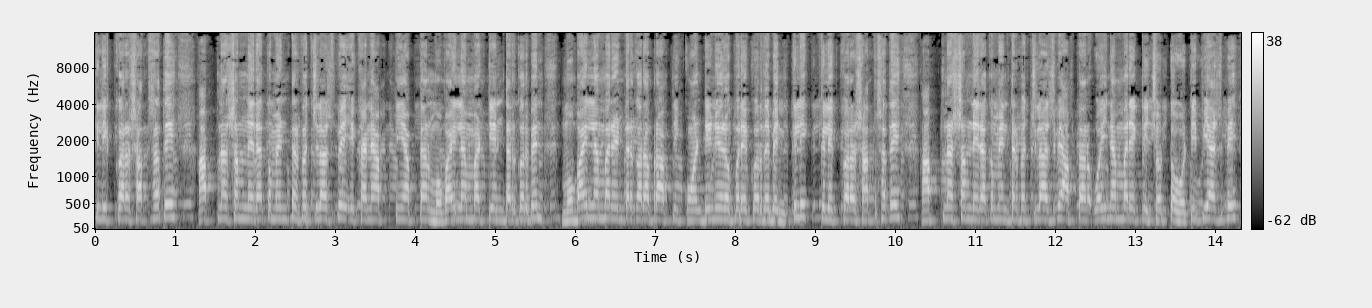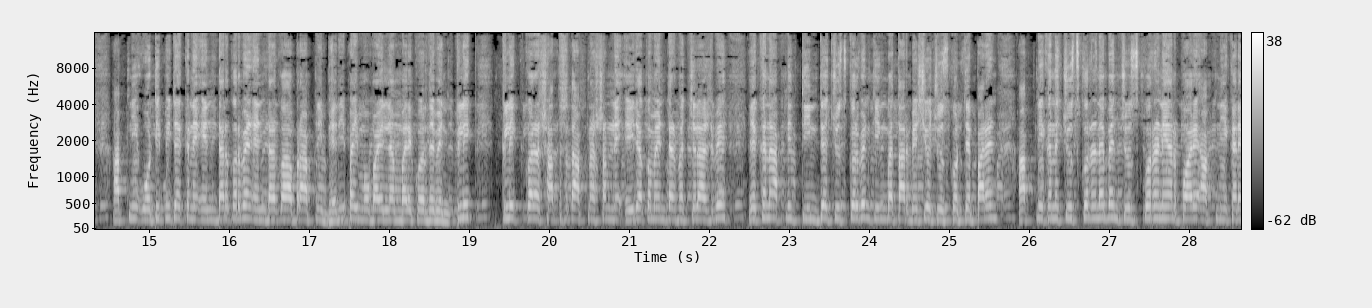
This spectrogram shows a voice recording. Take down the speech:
ক্লিক করার সাথে সাথে আপনার সামনে এরকম ইন্টারফেস চলে আসবে। এখানে আপনি আপনার মোবাইল নাম্বারটি এন্টার করবেন। মোবাইল নাম্বার এন্টার করার পর আপনি কন্টিনিউ এর উপরে করে দেবেন। ক্লিক ক্লিক করার সাথে সাথে আপনার সামনে এরকম ইন্টারফেস চলে আসবে। আপনার ওই নাম্বারে একটি ছোট্ট ওটিপি আসবে। আপনি ওটিপিটা এখানে এন্টার করবেন। এন্টার করার পর আপনি ভেরিফাই মোবাইল নাম্বারে করে দেবেন। ক্লিক ক্লিক করার সাথে সাথে আপনার সামনে এইরকম ইন্টারফেস চলে আসবে। এখানে আপনি তিনটে চুজ করবেন কিংবা তার বেশিও চুজ করতে পারেন। আপনি এখানে চুজ করে নেবেন। চুজ করে নেওয়ার পরে আপনি এখানে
